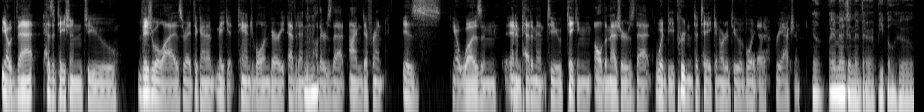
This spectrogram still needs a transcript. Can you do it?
you know that hesitation to visualize right to kind of make it tangible and very evident mm-hmm. to others that i'm different is you know was an an impediment to taking all the measures that would be prudent to take in order to avoid a reaction. Yeah i imagine that there are people who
